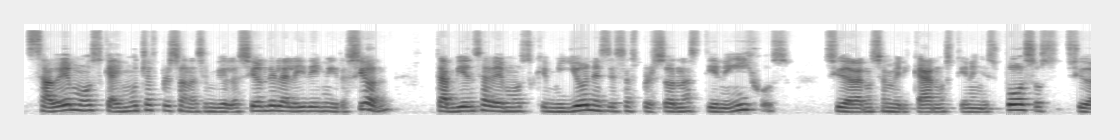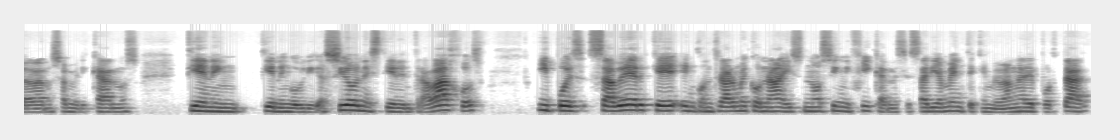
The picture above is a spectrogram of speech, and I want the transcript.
sabemos que hay muchas personas en violación de la ley de inmigración, también sabemos que millones de esas personas tienen hijos, ciudadanos americanos, tienen esposos, ciudadanos americanos, tienen, tienen obligaciones, tienen trabajos y pues saber que encontrarme con ICE no significa necesariamente que me van a deportar,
